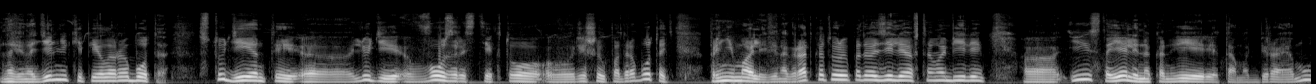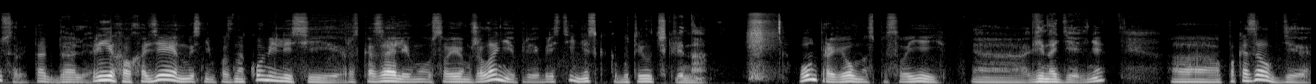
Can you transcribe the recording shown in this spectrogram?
на винодельне кипела работа. Студенты, э, люди в возрасте, кто э, решил подработать, принимали виноград, который подвозили автомобили, э, и стояли на конвейере, там, отбирая мусор и так далее. Приехал хозяин, мы с ним познакомились и рассказали ему о своем желании приобрести несколько бутылочек вина. Он провел нас по своей винодельне, показал, где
